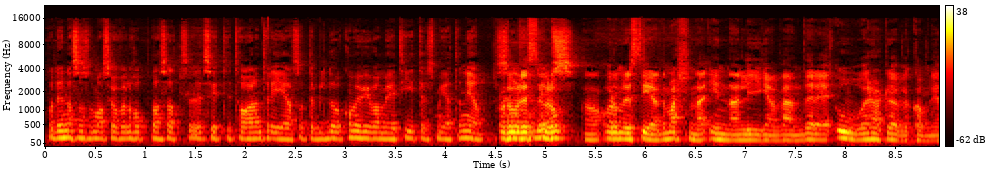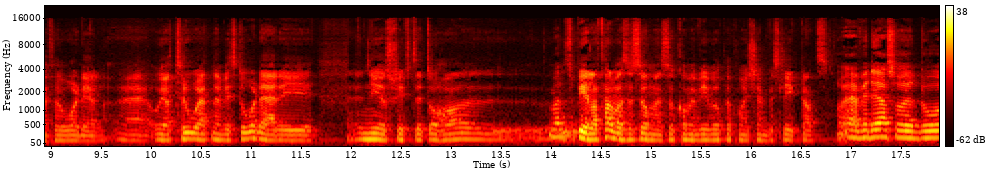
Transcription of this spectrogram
Och det är nästan som man ska väl hoppas att eh, City tar en trea. Så att blir, då kommer vi vara med i titelsmeten igen. Och de, rest, och, de, och resterande matcherna innan ligan vänder är oerhört överkomliga för vår del. Eh, och jag tror att när vi står där i nyårsskiftet och har Men- spelat halva säsongen så kommer vi vara uppe på en Champions League-plats. Och är vi det så är då,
